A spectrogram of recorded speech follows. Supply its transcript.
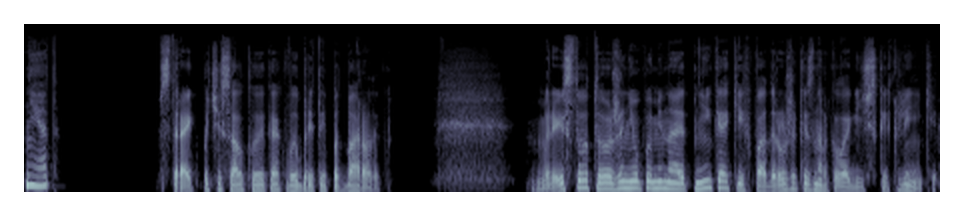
«Нет». Страйк почесал кое-как выбритый подбородок. Бристоу тоже не упоминает никаких подружек из наркологической клиники.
